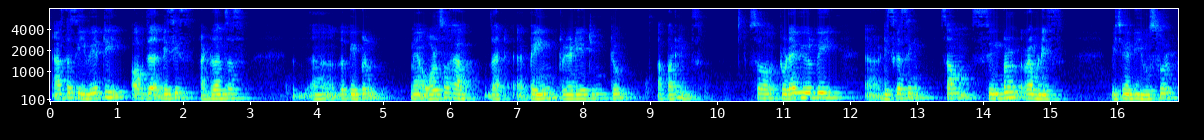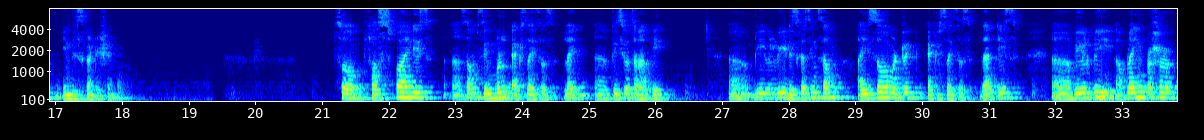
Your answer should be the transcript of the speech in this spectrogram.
As the severity of the disease advances, uh, the people may also have that uh, pain radiating to upper limbs. So today we will be uh, discussing some simple remedies which may be useful in this condition. So first point is uh, some simple exercises like uh, physiotherapy. Uh, we will be discussing some isometric exercises that is uh, we will be applying pressure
